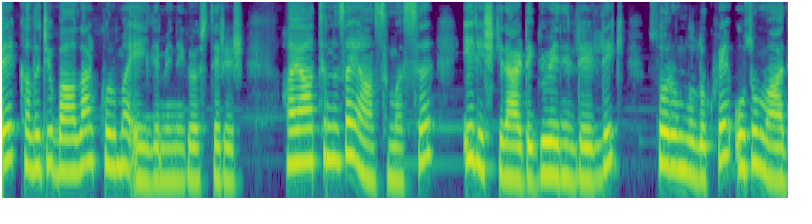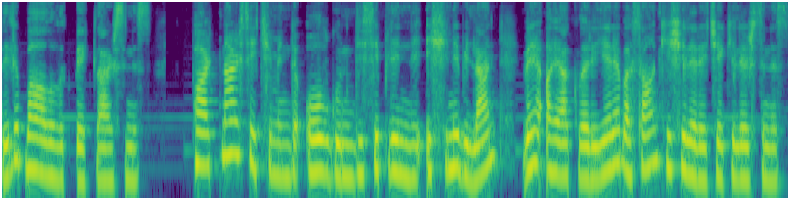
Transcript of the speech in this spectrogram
ve kalıcı bağlar kurma eğilimini gösterir. Hayatınıza yansıması ilişkilerde güvenilirlik, sorumluluk ve uzun vadeli bağlılık beklersiniz. Partner seçiminde olgun, disiplinli, işini bilen ve ayakları yere basan kişilere çekilirsiniz.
